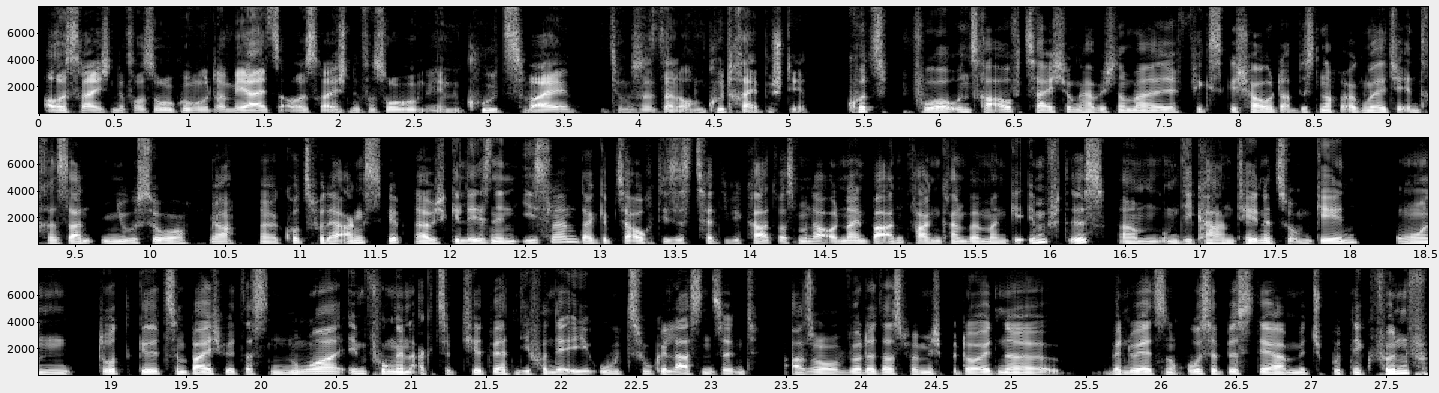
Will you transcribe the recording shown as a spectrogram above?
ausreichende Versorgung oder mehr als ausreichende Versorgung in Q2 beziehungsweise dann auch in Q3 besteht kurz vor unserer Aufzeichnung habe ich nochmal fix geschaut, ob es noch irgendwelche interessanten News so ja, äh, kurz vor der Angst gibt. Da habe ich gelesen, in Island, da gibt es ja auch dieses Zertifikat, was man da online beantragen kann, wenn man geimpft ist, ähm, um die Quarantäne zu umgehen. Und dort gilt zum Beispiel, dass nur Impfungen akzeptiert werden, die von der EU zugelassen sind. Also würde das für mich bedeuten, äh, wenn du jetzt ein Russe bist, der mit Sputnik 5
